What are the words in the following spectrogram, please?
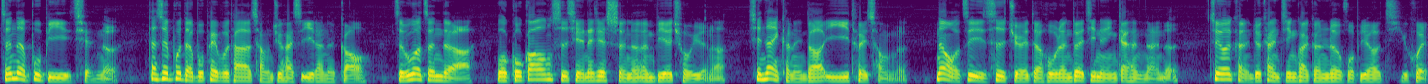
真的不比以前了。但是不得不佩服他的场均还是依然的高。只不过真的啊，我国高中时期的那些神人 NBA 球员啊，现在可能都要一一退场了。那我自己是觉得湖人队今年应该很难了，最后可能就看金块跟热火比较有机会。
